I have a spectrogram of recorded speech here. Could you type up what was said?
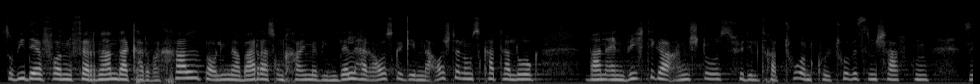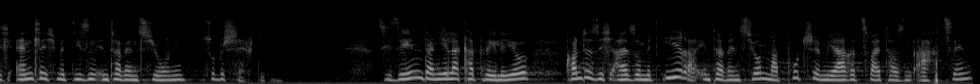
sowie der von Fernanda Carvajal, Paulina Barras und Jaime Windel herausgegebene Ausstellungskatalog waren ein wichtiger Anstoß für die Literatur- und Kulturwissenschaften, sich endlich mit diesen Interventionen zu beschäftigen. Sie sehen, Daniela Catrileo konnte sich also mit ihrer Intervention Mapuche im Jahre 2018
